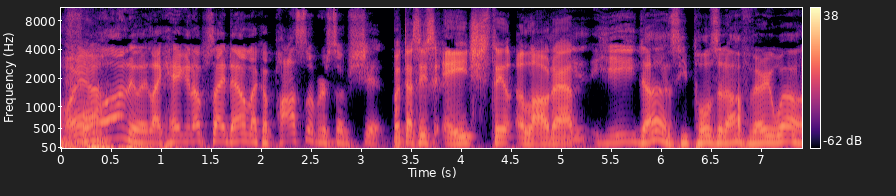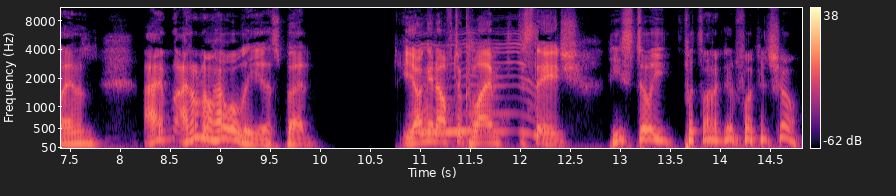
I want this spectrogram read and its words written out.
oh, full yeah. onto it, like hanging upside down like a possum or some shit. But does his age still allow that? He, he does. He pulls it off very well, and I I don't know how old he is, but Young enough to climb the stage. he still he puts on a good fucking show.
